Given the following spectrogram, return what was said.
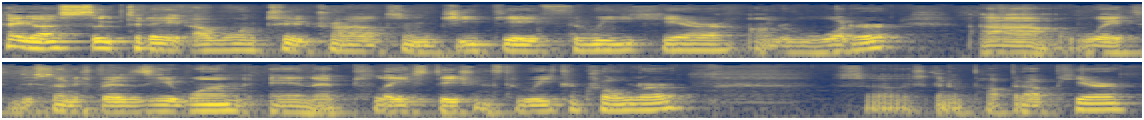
Hey guys, so today I want to try out some GTA 3 here underwater uh, with the Sony Xperia Z1 and a PlayStation 3 controller. So it's gonna pop it up here.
